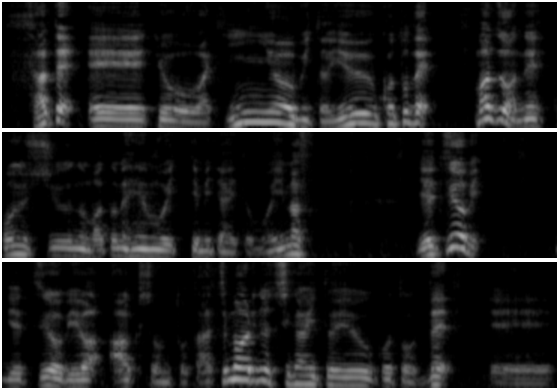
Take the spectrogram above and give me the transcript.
さて、えー、今日は金曜日ということでまずはね今週のまとめ編を言ってみたいと思います。月曜日。月曜日はアクションと立ち回りの違いということで、え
